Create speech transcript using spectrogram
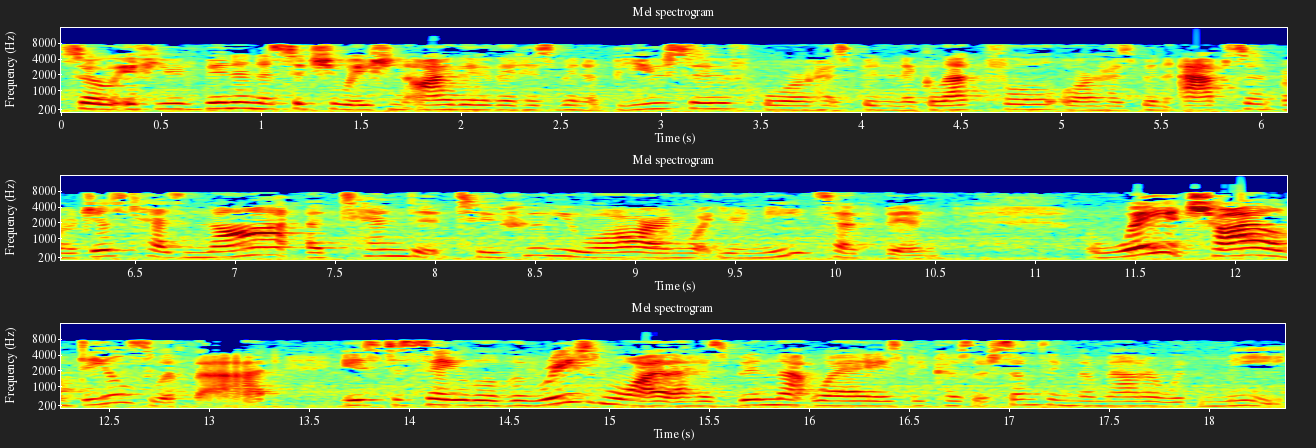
So if you've been in a situation either that has been abusive or has been neglectful or has been absent or just has not attended to who you are and what your needs have been, the way a child deals with that is to say, well, the reason why that has been that way is because there's something the matter with me.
